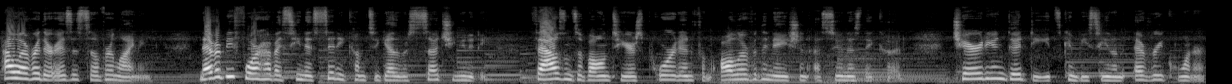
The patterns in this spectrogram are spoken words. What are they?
However, there is a silver lining. Never before have I seen a city come together with such unity. Thousands of volunteers poured in from all over the nation as soon as they could. Charity and good deeds can be seen on every corner.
